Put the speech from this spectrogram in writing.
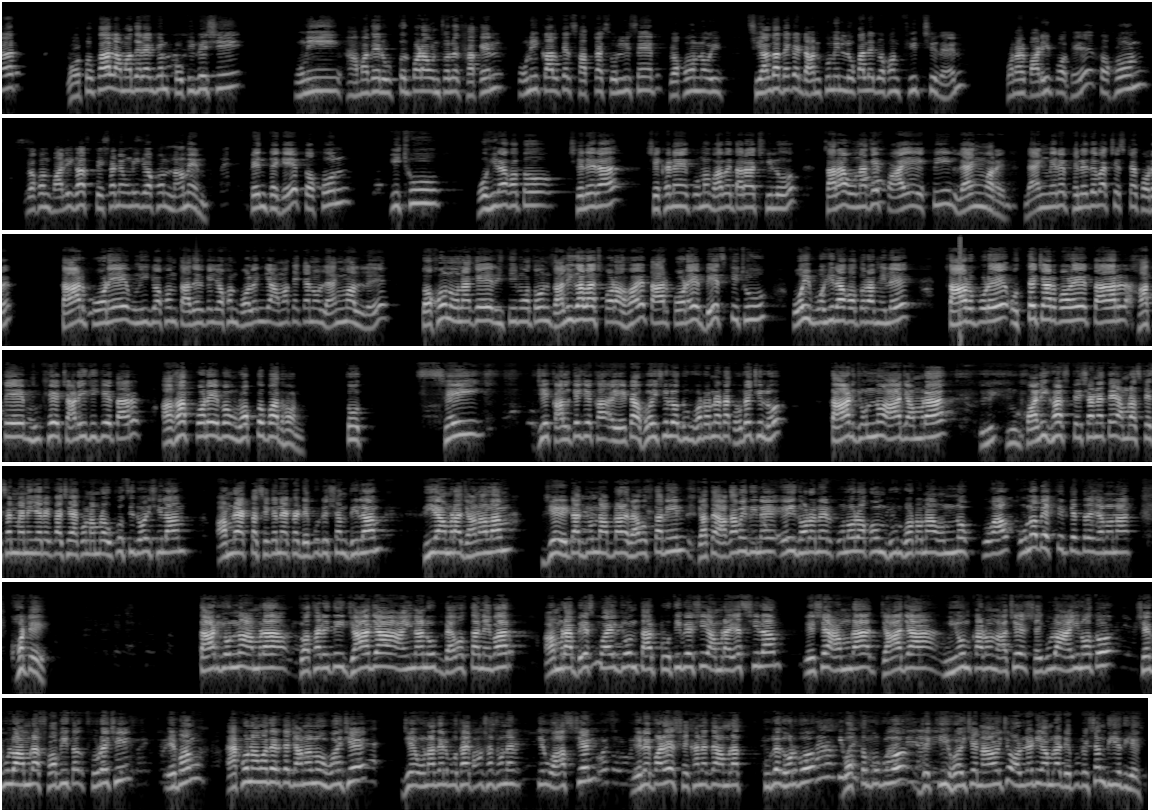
নমস্কার গতকাল আমাদের একজন প্রতিবেশী, উনি আমাদের উত্তরপাড়া অঞ্চলে থাকেন। উনি কালকে সাতটা চল্লিশের যখন ওই শিয়ালদা থেকে ডানকুনির লোকালে যখন ফিরছিলেন ওনার বাড়ির পথে, তখন যখন বালিঘাট স্টেশনে উনি যখন নামেন ট্রেন থেকে, তখন কিছু বহিরাগত ছেলেরা সেখানে কোনোভাবে তারা ছিল, তারা ওনাকে পায়ে একটি ল্যাং মারেন। ল্যাং মেরে ফেলে দেওয়ার চেষ্টা করেন। তারপরে উনি যখন তাদেরকে যখন বলেন যে আমাকে কেন ল্যাং মারলে, তখন ওনাকে রীতিমতন গালিগালাজ করা হয়। তারপরে বেশ কিছু ওই বহিরাগতরা মিলে তার উপরে অত্যাচার করে, তার হাতে, মুখে, চারিদিকে তার আঘাত করে এবং রক্তপাত হন। তো সেই যে কালকে যে এটা হয়েছিল, দুর্ঘটনাটা ঘটেছিল, তার জন্য আজ আমরা বালিঘাট স্টেশনেতে আমরা স্টেশন ম্যানেজারের কাছে এখন আমরা উপস্থিত হয়েছিলাম। আমরা একটা সেখানে একটা ডেপুটেশন দিলাম, দিয়ে আমরা জানালাম যে এটার জন্য আপনারা ব্যবস্থা নিন, যাতে আগামী দিনে এই ধরনের কোন রকম দুর্ঘটনা অন্য কোনো ব্যক্তির ক্ষেত্রে যেন না ঘটে। তার জন্য আমরা যথারীতি যা যা আইনানুগ ব্যবস্থা নেবার, আমরা বেশ কয়েকজন তার প্রতিবেশী আমরা এসছিলাম। এসে আমরা যা যা নিয়ম কারণ আছে সেগুলো আইনত, সেগুলো আমরা সবই করেছি এবং এখন আমাদেরকে জানানো হয়েছে যে ওনাদের বোধহয় প্রশাসনের কেউ আসছেন, এলে পারে সেখানেতে আমরা তুলে ধরবো বক্তব্যগুলো যে কি হয়েছে, না হয়েছে অলরেডি আমরা ডেপুটেশন দিয়ে দিয়েছি।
